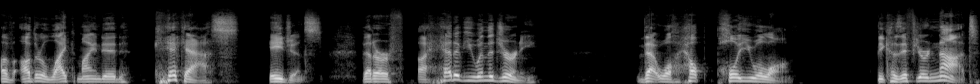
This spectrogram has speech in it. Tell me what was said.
of other like-minded kick-ass agents that are ahead of you in the journey that will help pull you along? Because if you're not,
